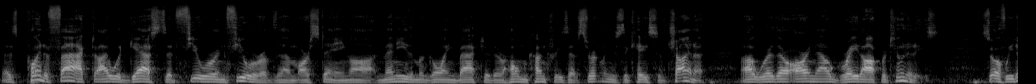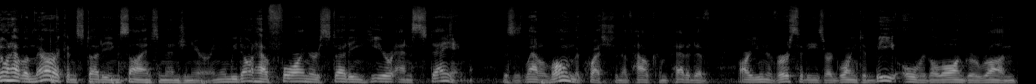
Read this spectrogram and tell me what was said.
As a point of fact, I would guess that fewer and fewer of them are staying on. Many of them are going back to their home countries. That certainly is the case of China, uh, where there are now great opportunities. So if we don't have Americans studying science and engineering, and we don't have foreigners studying here and staying, this is let alone the question of how competitive our universities are going to be over the longer run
